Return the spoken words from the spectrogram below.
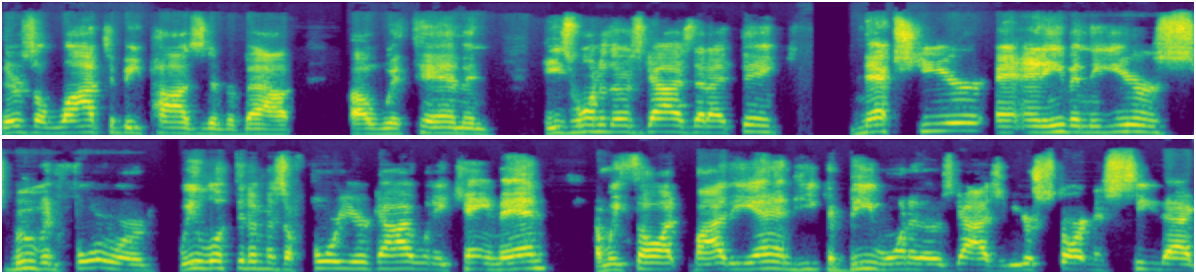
there's a lot to be positive about uh, with him, and he's one of those guys that I think next year and, and even the years moving forward, we looked at him as a four year guy when he came in. And we thought by the end he could be one of those guys, and you're starting to see that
